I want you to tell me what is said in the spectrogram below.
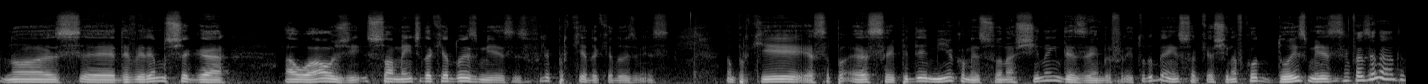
nós é, deveremos chegar ao auge somente daqui a dois meses. Eu falei, por que daqui a dois meses? Não, porque essa, essa epidemia começou na China em dezembro. Eu falei, tudo bem, só que a China ficou dois meses sem fazer nada.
